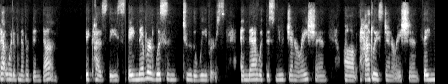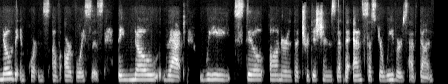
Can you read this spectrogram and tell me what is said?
that would have never been done because these they never listened to the weavers and now with this new generation um, hadley's generation they know the importance of our voices. They know that we still honor the traditions that the ancestor weavers have done.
